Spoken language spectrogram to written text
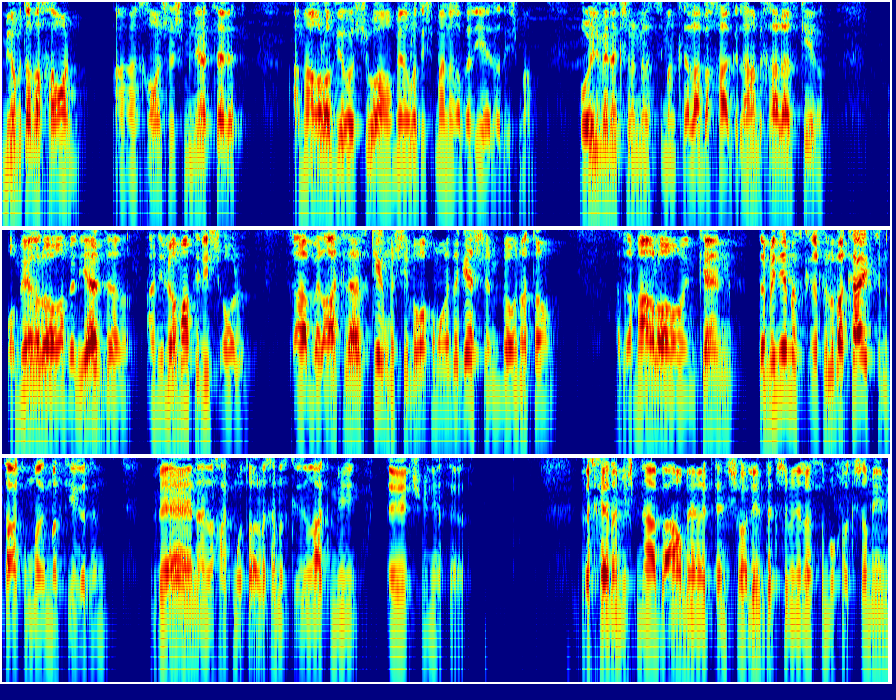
מיום טוב אחרון, האחרון של שמיני עצרת. אמר לו יהושע, אומר לו תשמע לרב אליעזר תשמע. הואיל ואין הגשמים אלא סימן קללה בחג, למה בכלל להזכיר? אומר לו רב אליעזר, אני לא אמרתי לשאול, אבל רק להזכיר, משיב הרוח ומורד הגשם בעונתו. אז אמר לו, אם כן, תמיד יהיה מזכיר, אפילו בקיץ, אם אתה רק מזכיר את זה. ואין הלכה כמותו, לכן מזכירים רק משמיני עצרת. וכן המשנה הבאה אומרת, אין שואלים את הגשמים אלא סמוך לגשמים.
